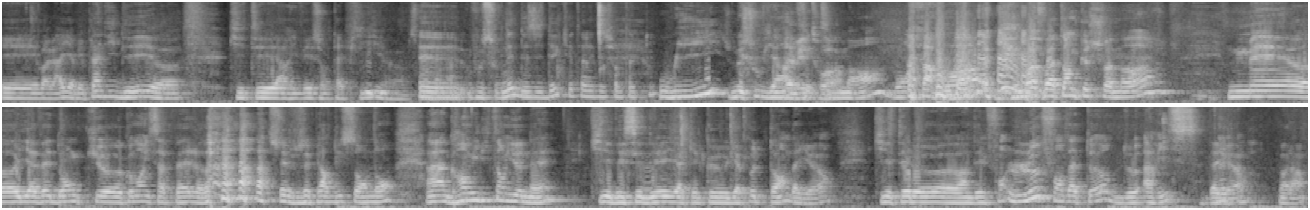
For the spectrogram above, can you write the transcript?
Et voilà, il y avait plein d'idées euh, qui étaient arrivées sur le tapis. euh, vous vous souvenez des idées qui étaient arrivées sur le tapis? Oui, je me souviens, effectivement. Bon, à part moi, moi, il faut attendre que je sois mort. Mais euh, il y avait donc, euh, comment il s'appelle J'ai perdu son nom. Un grand militant lyonnais qui est décédé il y a, quelques, il y a peu de temps d'ailleurs, qui était le, un des, le fondateur de Harris d'ailleurs. Voilà.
